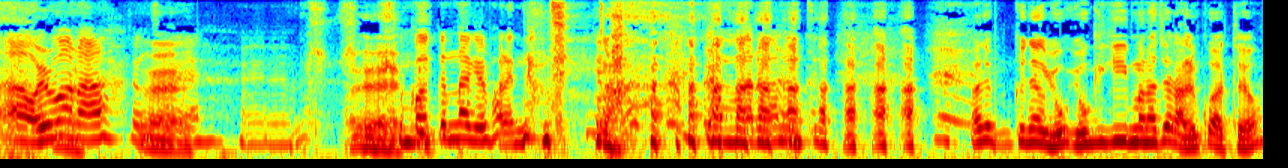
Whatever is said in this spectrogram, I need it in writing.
아 얼마나 평소에 예, 예. 금방 끝나길 바랬는지 그런 말을 하는지 아니 그냥 욕, 욕이기만 하진 않을 것 같아요.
